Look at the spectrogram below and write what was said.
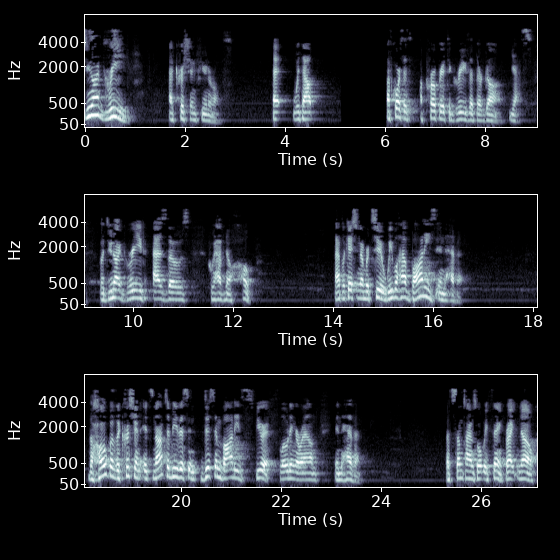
Do not grieve at Christian funerals at, without, of course it's appropriate to grieve that they're gone, yes. But do not grieve as those who have no hope. Application number two, we will have bodies in heaven. The hope of the Christian, it's not to be this disembodied spirit floating around in heaven. That's sometimes what we think, right? No.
